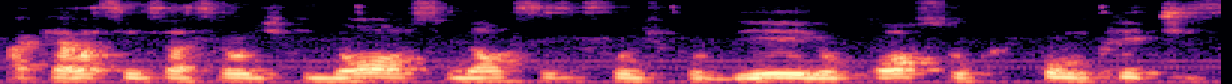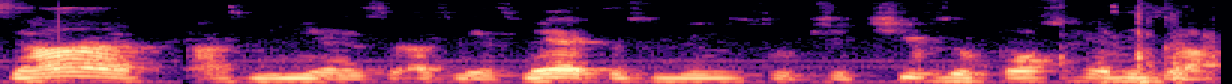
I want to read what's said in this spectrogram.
aquela sensação de que, nossa, dá uma sensação de poder, eu posso concretizar as minhas, as minhas metas, os meus objetivos, eu posso realizar.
